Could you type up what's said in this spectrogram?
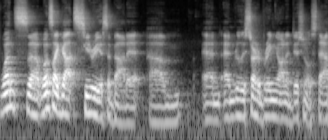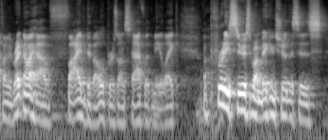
once uh, once I got serious about it. Um, and, and really started bringing on additional staff. I mean, right now I have five developers on staff with me. Like, I'm pretty serious about making sure this is,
